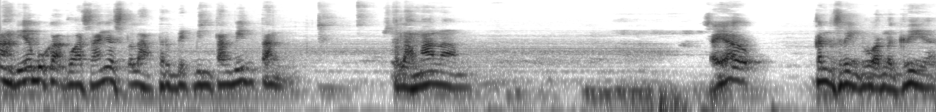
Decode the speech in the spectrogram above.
Syiah dia buka puasanya setelah terbit bintang-bintang. Setelah malam. Saya kan sering keluar negeri ya.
